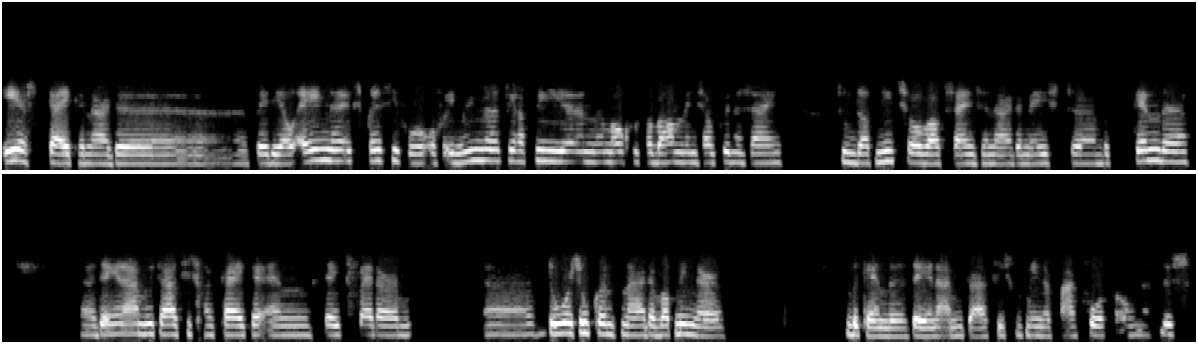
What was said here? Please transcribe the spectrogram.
eerst kijken naar de PDL1-expressie voor of immuuntherapie een mogelijke behandeling zou kunnen zijn. Toen dat niet zo was, zijn ze naar de meest uh, bekende uh, DNA-mutaties gaan kijken en steeds verder uh, doorzoekend naar de wat minder bekende DNA-mutaties, wat minder vaak voorkomen. Dus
